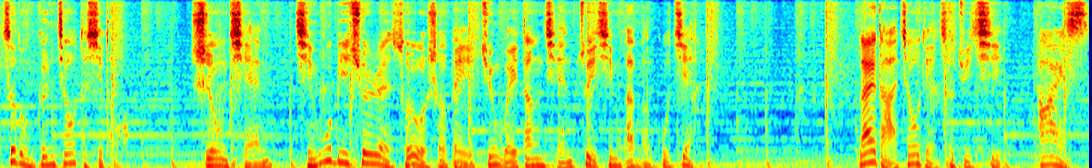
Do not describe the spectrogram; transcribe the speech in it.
自动跟焦的系统。使用前，请务必确认所有设备均为当前最新版本固件。莱达焦点测距器 RS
